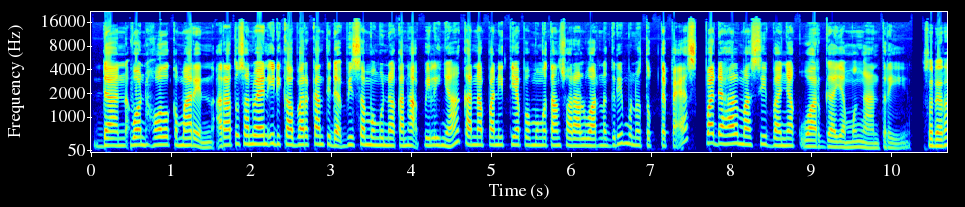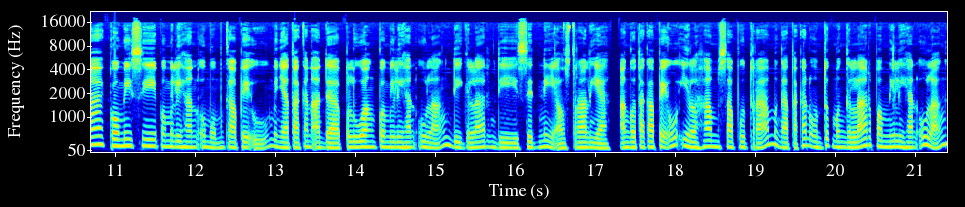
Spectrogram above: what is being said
dan One Hall kemarin. Ratusan WNI dikabarkan tidak bisa menggunakan hak pilihnya karena panitia pemungutan suara luar negeri menutup TPS, padahal masih banyak warga yang mengantri. Saudara Komisi Pemilihan Umum KPU menyatakan ada peluang pemilihan ulang digelar di Sydney, Australia. Anggota KPU Ilham Saputra mengatakan untuk menggelar pemilihan ulang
